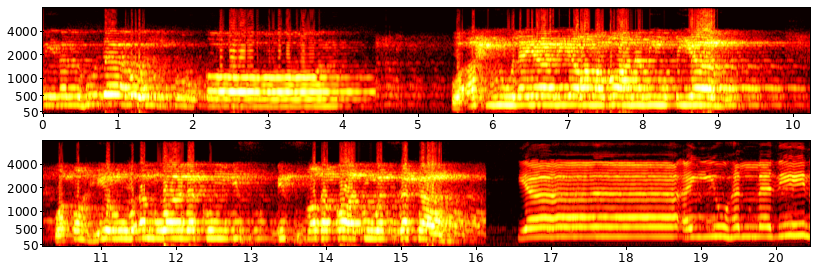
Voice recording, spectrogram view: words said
من الهدى والفرقان. وأحيوا ليالي رمضان من قيام وطهروا أموالكم بالص- بالصدقات والزكاة. يا الذين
